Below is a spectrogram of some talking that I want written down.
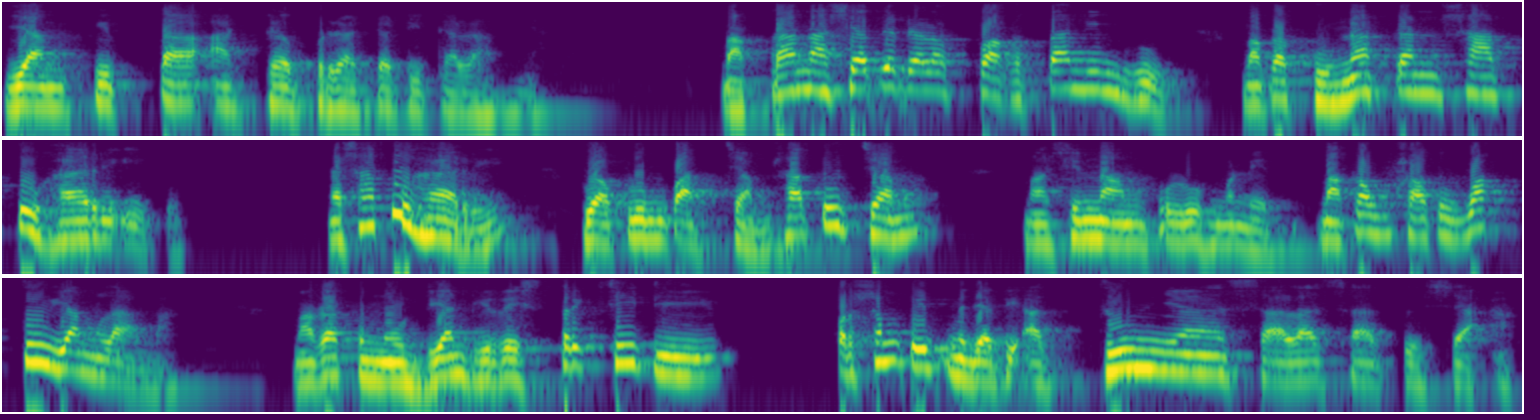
yang kita ada berada di dalamnya. Maka nasihatnya adalah fakta nimhu. Maka gunakan satu hari itu. Nah satu hari 24 jam. Satu jam masih 60 menit. Maka satu waktu yang lama. Maka kemudian direstriksi, dipersempit menjadi adunya salah satu saat.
